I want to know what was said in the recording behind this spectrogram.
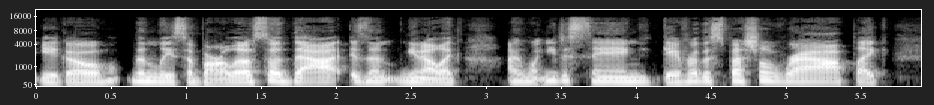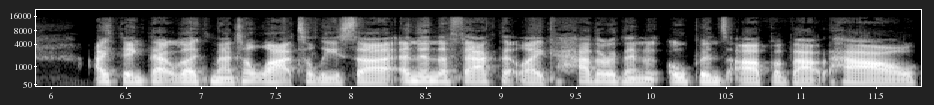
ego than Lisa Barlow. So that isn't, you know, like I want you to sing, gave her the special rap, like I think that like meant a lot to Lisa. And then the fact that like Heather then opens up about how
